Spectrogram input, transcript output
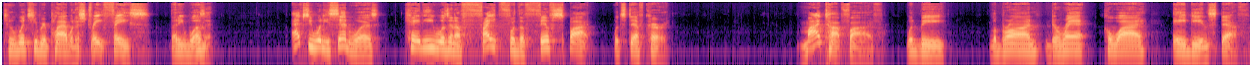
to which he replied with a straight face that he wasn't. Actually, what he said was KD was in a fight for the fifth spot with Steph Curry. My top five would be LeBron, Durant, Kawhi, AD, and Steph.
